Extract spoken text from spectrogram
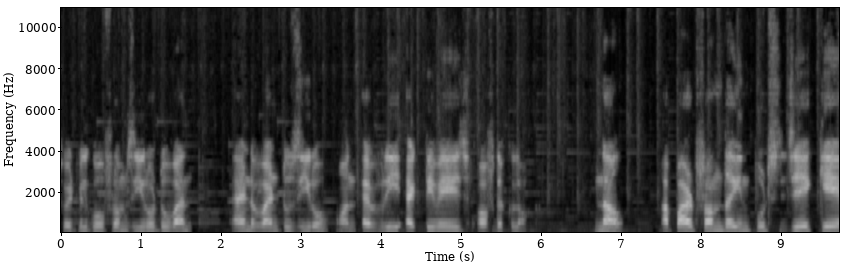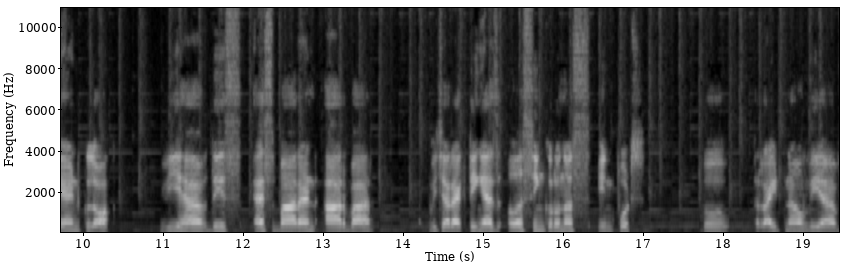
So it will go from 0 to 1 and 1 to 0 on every active edge of the clock. Now apart from the inputs J, K and clock we have this S bar and R bar which are acting as asynchronous inputs. So right now we have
